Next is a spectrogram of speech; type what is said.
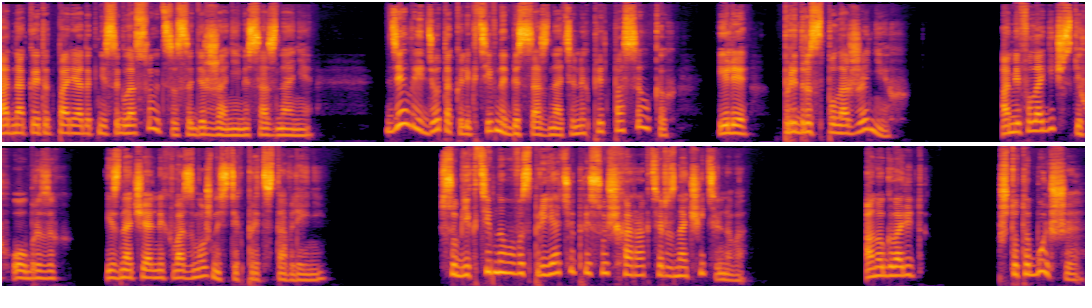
Однако этот порядок не согласуется с содержаниями сознания. Дело идет о коллективно-бессознательных предпосылках или предрасположениях, о мифологических образах, изначальных возможностях представлений. Субъективному восприятию присущ характер значительного. Оно говорит что-то большее,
